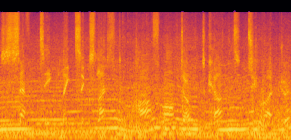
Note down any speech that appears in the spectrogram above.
70, late six left, half long, don't cut, 200,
